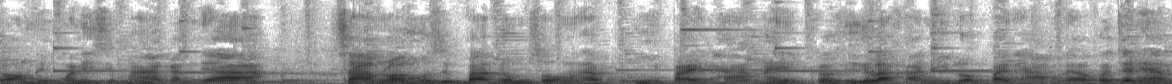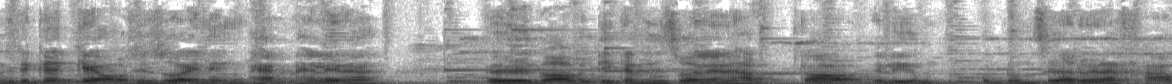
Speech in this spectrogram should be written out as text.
จองถึงวันที่ 15 กันยา 360 บาทรวมส่งนะครับมีปลายทางให้ก็คือราคานี้รวมปลายทางแล้วก็จะแถมสติกเกอร์แก้วสวยๆหนึ่งแผ่นให้เลยนะเออก็ไปติดกันสวยๆเลยนะครับ ก็อย่าลืมกดดุนเสื้อด้วยนะครับ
